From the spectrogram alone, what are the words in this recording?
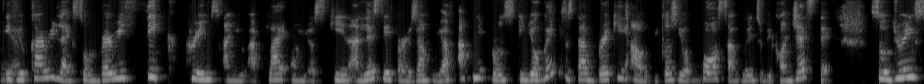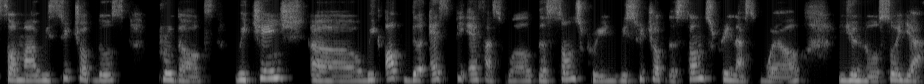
Yeah. If you carry like some very thick creams and you apply on your skin, and let's say, for example, you have acne prone skin, you're going to start breaking out because your pores are going to be congested. So during summer, we switch up those products. We change, uh, we up the SPF as well, the sunscreen. We switch up the sunscreen as well, you know. So yeah,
